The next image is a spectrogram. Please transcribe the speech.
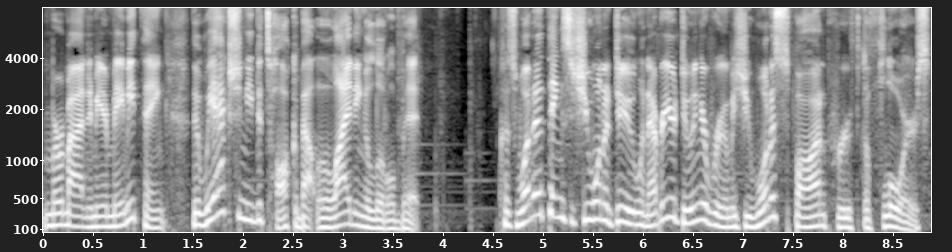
reminded me or made me think that we actually need to talk about lighting a little bit. Because one of the things that you want to do whenever you're doing a room is you want to spawn proof the floors.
